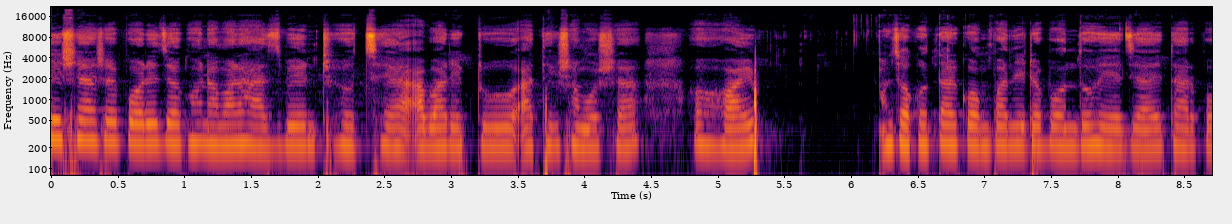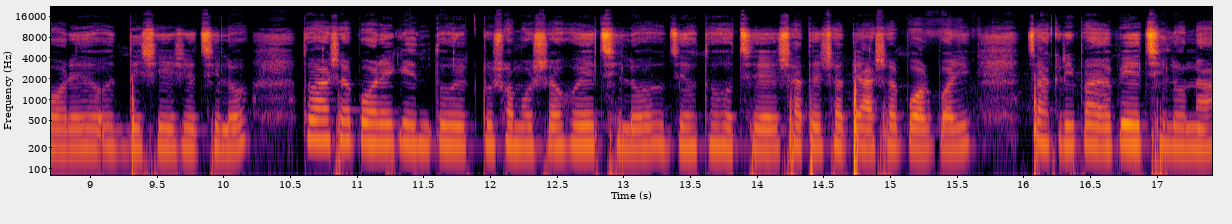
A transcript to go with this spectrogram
দেশে আসার পরে যখন আমার হাজব্যান্ড হচ্ছে আবার একটু আর্থিক সমস্যা হয় যখন তার কোম্পানিটা বন্ধ হয়ে যায়, তারপরে দেশে এসেছিল। তো আসার পরে কিন্তু একটু সমস্যা হয়েছিল, যেহেতু হচ্ছে সাথে সাথে আসার পরপরই চাকরি পেয়েছিল না।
